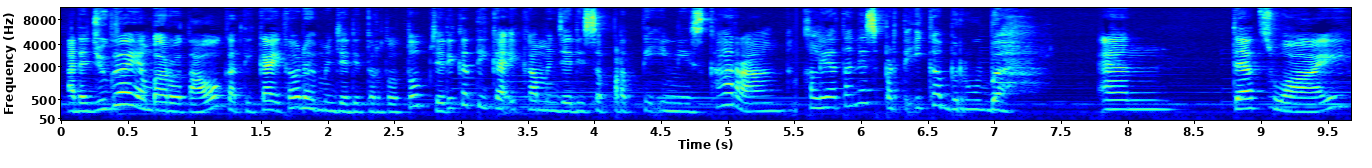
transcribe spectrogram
Ada juga yang baru tahu ketika Ika udah menjadi tertutup, jadi ketika Ika menjadi seperti ini sekarang, kelihatannya seperti Ika berubah. And That's why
